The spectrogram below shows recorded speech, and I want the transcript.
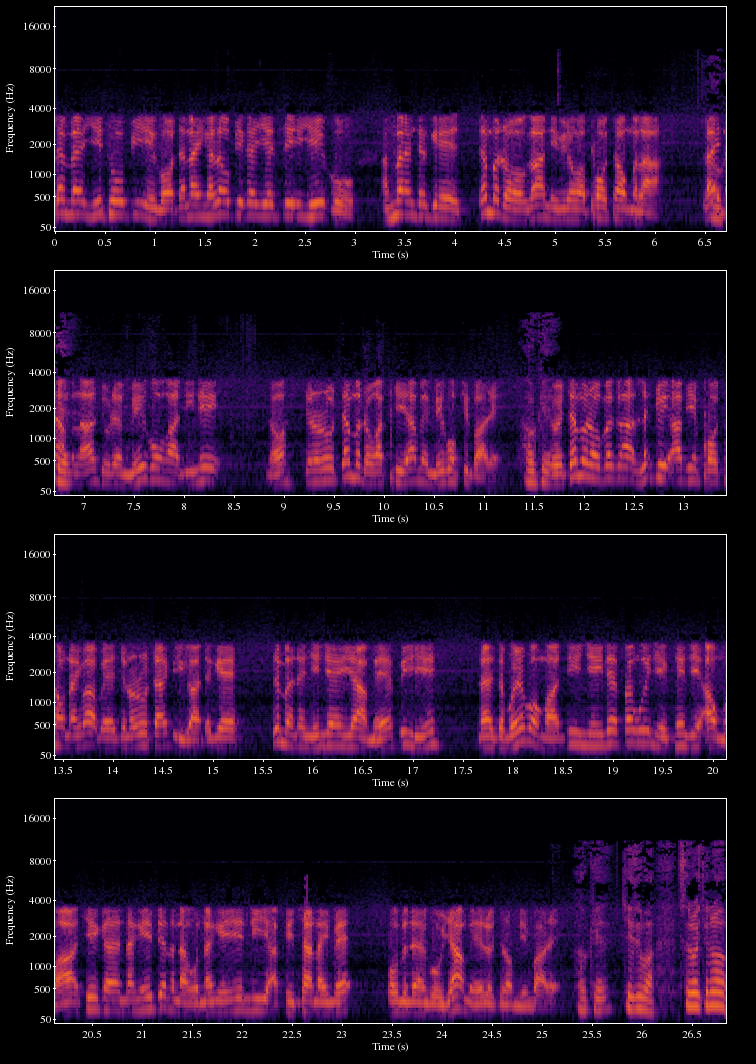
လက်မှတ်ရေးထိုးပြီးရင်တော့တနိုင်ငံလုံးပြည့်ခရဲစေးရေးကိုအမှန်တကယ်တက်မတော်ကနေပြီးတော့ဖော်ဆောင်မလား လိုက်နာမလားဆိုတော့မေးခွန်းကဒီနေ့နော်ကျွန်တော်တို့တက်မတော်ကဖြေရမယ်မေးခွန်းဖြစ်ပါတယ်ဟုတ်ကဲ့တက်မတော်ဘက်ကလက်တွေ့အပြင်ဖော်ဆောင်နိုင်မှပဲကျွန်တော်တို့တိုင်းပြည်ကတကယ်စစ်မှန်တဲ့ငြိမ်းချမ်းရေးရမယ်ပြီးရင်နိုင်စပွဲပေါ်မှာတည်ငြိမ်တဲ့ပတ်ဝန်းကျင်ခင်းချင်းအောက်မှာအခြေခံနိုင်ငံရေးပြဿနာကိုနိုင်ငံရေးနည်းအဖြေချနိုင်မဲ့ပုံသဏ္ဍာန်ကိုရမယ်လို့ကျွန်တော်မြင်ပါတယ်ဟုတ်ကဲ့ကျေးဇူးပါဆိုတော့ကျွန်တော်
